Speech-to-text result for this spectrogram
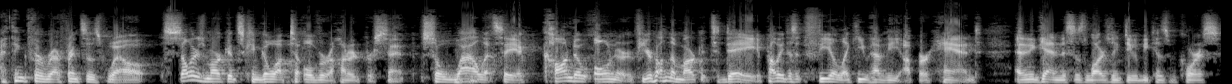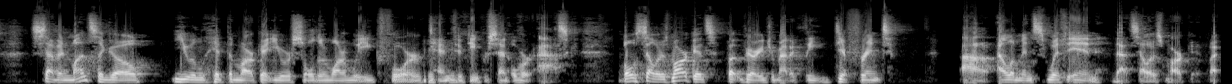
I think for reference as well, sellers markets can go up to over 100%. So while let's say a condo owner, if you're on the market today, it probably doesn't feel like you have the upper hand. And again, this is largely due because of course, seven months ago, you hit the market, you were sold in one week for 10, 15% mm-hmm. over ask. Both sellers markets, but very dramatically different uh, elements within that seller's market. But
